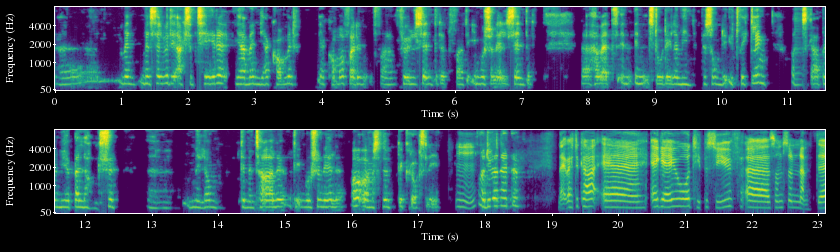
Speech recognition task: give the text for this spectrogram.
Uh, men, men, selve det å akseptere ja, men jeg kommer, jeg kommer fra, det, fra følelsessenteret, fra det emosjonelle senteret, uh, har vært en, en, stor del av min personlige utvikling. Å skape mer balanse uh, mellom det mentale og det emosjonelle, og også det kroppslige. Mm. Og du, Anette? Nei, vet du hva. Eh, jeg er jo type 7, eh, sånn som du nevnte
